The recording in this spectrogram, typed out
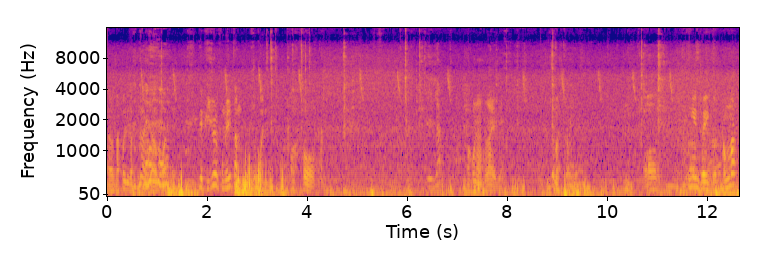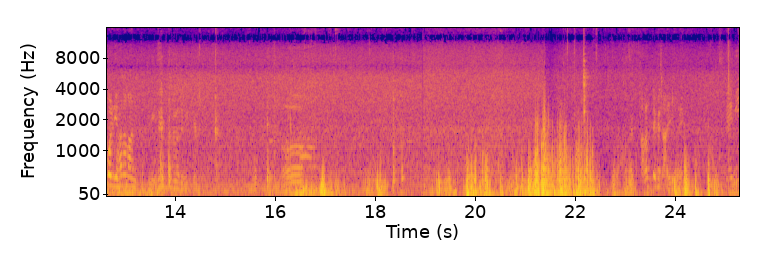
어, 막걸리가 필요한지 나올 것 같아 근데 비주얼 보면 일단 무조건 저 즐겨? 막걸리랑 달라야 돼 진짜 맛있다 근데 어 형님 저희 그 병막걸리 하나만 부탁드리겠습니다 네, 제가 드릴게요. 어. 바람 때문에 난리네. 메밀?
